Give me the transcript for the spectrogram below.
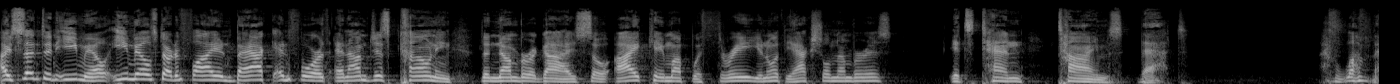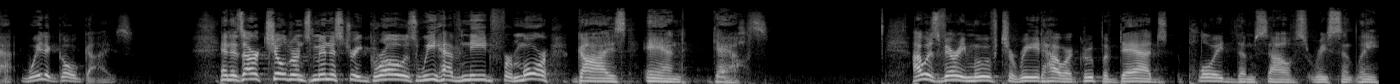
I sent an email. Emails started flying back and forth, and I'm just counting the number of guys. So I came up with three. You know what the actual number is? It's 10 times that. I love that. Way to go, guys. And as our children's ministry grows, we have need for more guys and gals. I was very moved to read how a group of dads deployed themselves recently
